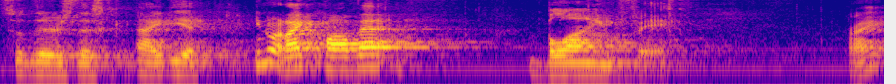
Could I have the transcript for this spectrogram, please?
So there's this idea. You know what I call that? Blind faith. Right?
